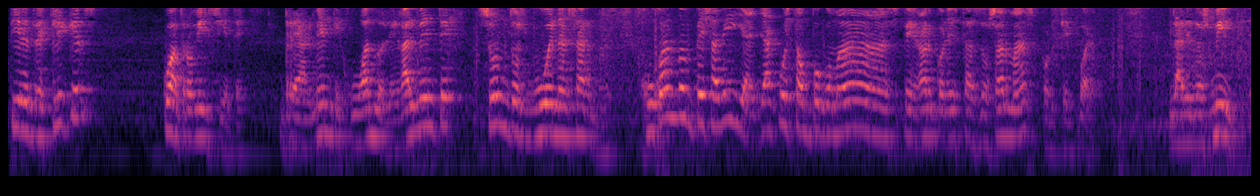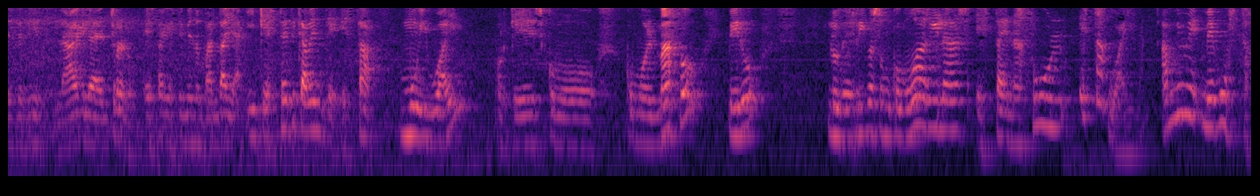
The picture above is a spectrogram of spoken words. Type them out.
Tiene 3 clickers, 4007. Realmente, jugando legalmente, son dos buenas armas. Jugando en pesadilla ya cuesta un poco más pegar con estas dos armas, porque, bueno, la de 2000, es decir, la Águila del Trueno, esta que estoy viendo en pantalla, y que estéticamente está muy guay, porque es como, como el mazo, pero lo de arriba son como águilas, está en azul, está guay. A mí me, gusta,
